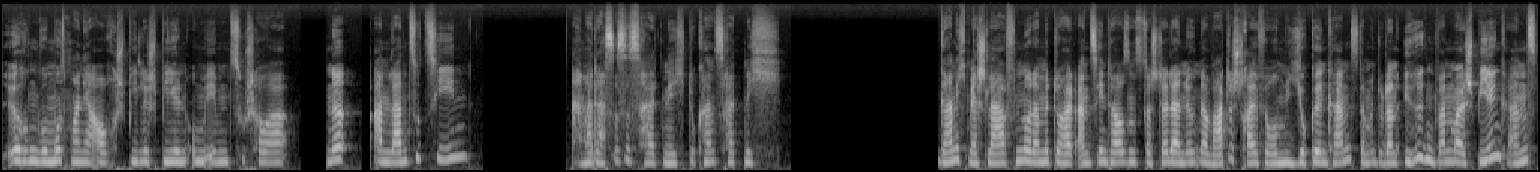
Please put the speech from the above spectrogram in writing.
irgendwo muss man ja auch Spiele spielen, um eben Zuschauer ne, an Land zu ziehen. Aber das ist es halt nicht. Du kannst halt nicht gar nicht mehr schlafen, nur damit du halt an zehntausendster Stelle an irgendeiner Wartestreife rumjuckeln kannst, damit du dann irgendwann mal spielen kannst,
